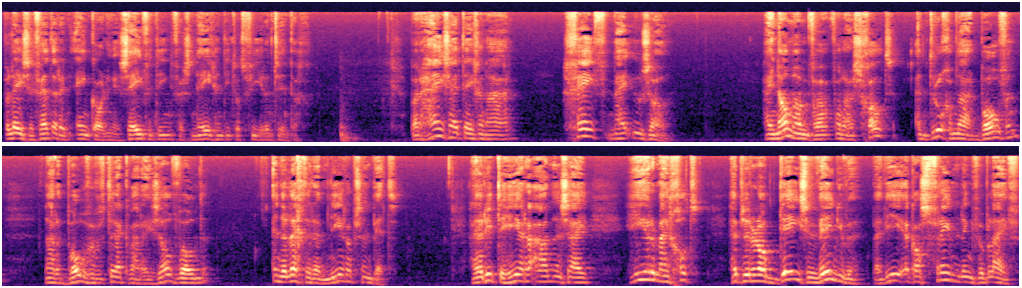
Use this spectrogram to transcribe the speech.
We lezen verder in 1 Koningen 17, vers 19 tot 24. Maar hij zei tegen haar: Geef mij uw zoon. Hij nam hem van haar schoot en droeg hem naar boven, naar het bovenvertrek waar hij zelf woonde, en legde hem neer op zijn bed. Hij riep de Heere aan en zei: Heere mijn God, Hebt u dan ook deze weduwe, bij wie ik als vreemdeling verblijf,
